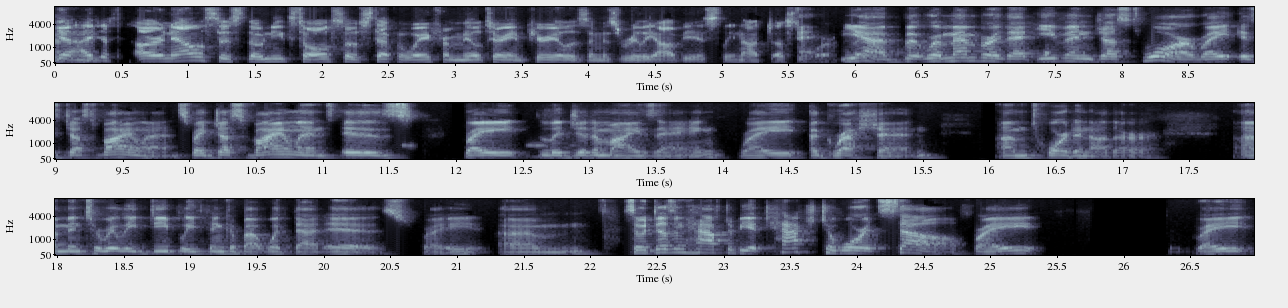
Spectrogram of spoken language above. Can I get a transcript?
Yeah, I Um, just, our analysis though needs to also step away from military imperialism is really obviously not just war. right? Yeah, but remember that even just war, right, is just violence, right? Just violence is, right, legitimizing, right, aggression um, toward another. Um, and to really deeply think about what that is, right? Um, so it doesn't have to be attached to war itself, right? Right,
